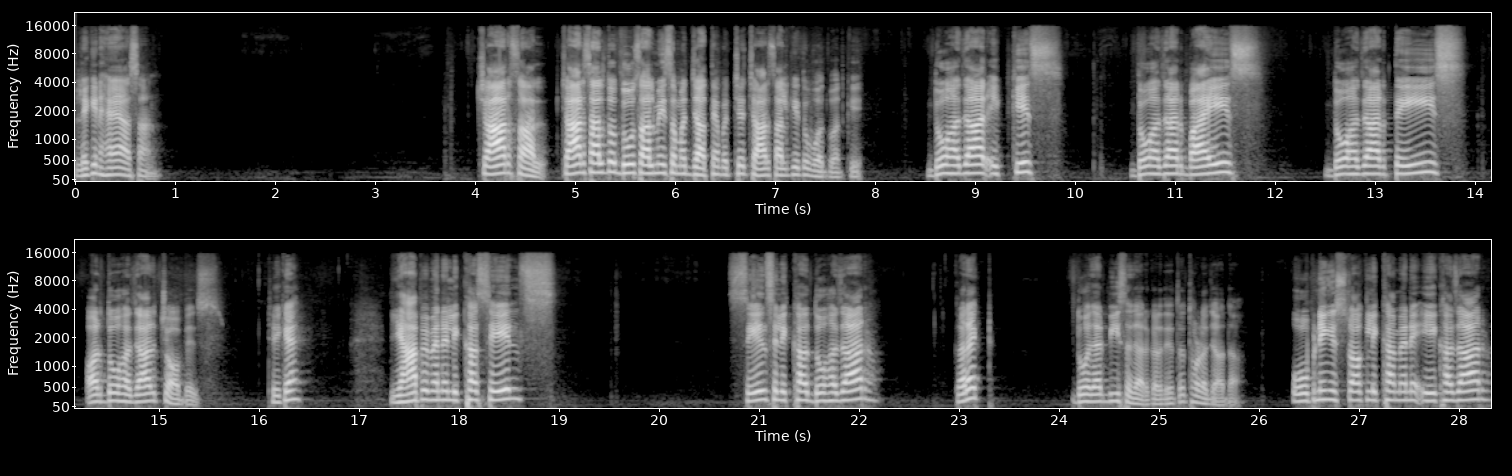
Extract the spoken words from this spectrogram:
लेकिन है आसान। चार साल। चार साल तो दो साल में ही समझ जाते हैं बच्चे। चार साल की तो बहुत बात की। 2021 2022 2023 और 2024 ठीक है? यहाँ पे मैंने लिखा सेल्स सेल्स लिखा 2000 करेक्ट 2000 बीस हज़ार कर देते, थोड़ा ज़्यादा। ओपनिंग स्टॉक लिखा मैंने 1000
